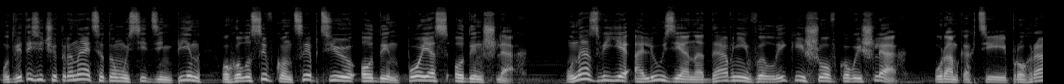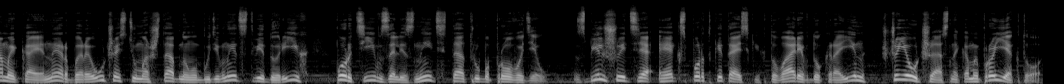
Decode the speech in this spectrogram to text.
У 2013-му Сі Цзіньпін оголосив концепцію Один пояс, один шлях. У назві є алюзія на давній великий шовковий шлях. У рамках цієї програми КНР бере участь у масштабному будівництві доріг, портів, залізниць та трубопроводів. Збільшується експорт китайських товарів до країн, що є учасниками проєкту.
